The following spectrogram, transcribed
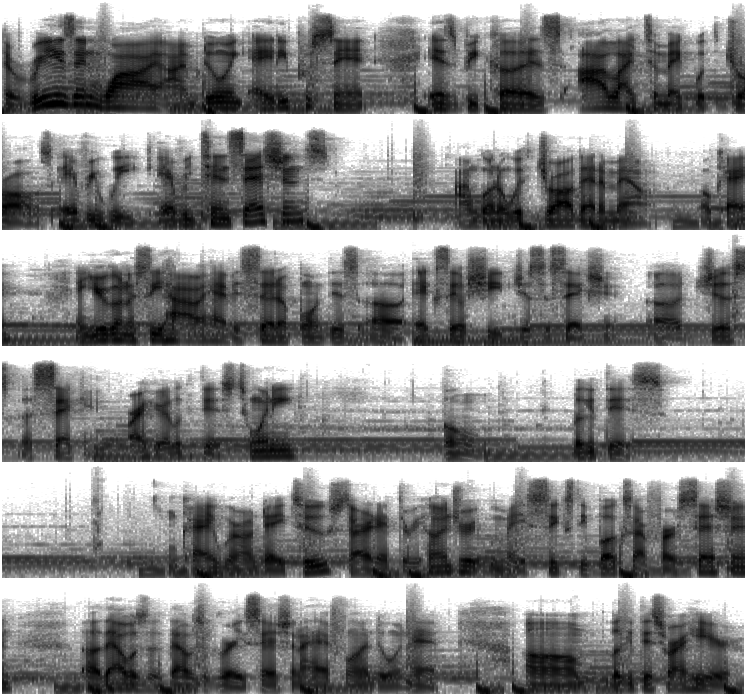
The reason why I'm doing 80% is because I like to make withdrawals every week. Every 10 sessions, I'm going to withdraw that amount. Okay. And you're going to see how I have it set up on this uh, Excel sheet in just a section. Uh, just a second. Right here. Look at this 20. Boom. Look at this. Okay, we're on day two. Started at 300. We made 60 bucks our first session. Uh, that was a that was a great session. I had fun doing that. Um, look at this right here.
